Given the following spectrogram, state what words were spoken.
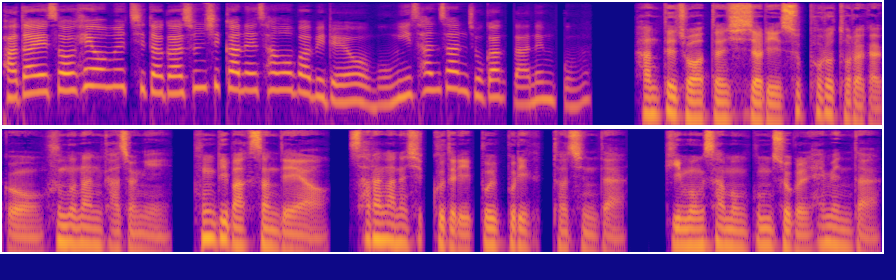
바다에서 헤엄을 치다가 순식간에 상어밥이 되어 몸이 산산조각 나는 꿈. 한때 좋았던 시절이 수포로 돌아가고 훈훈한 가정이 풍비박산되어 사랑하는 식구들이 뿔뿔이 흩어진다. 비몽사몽 꿈속을 헤맨다.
